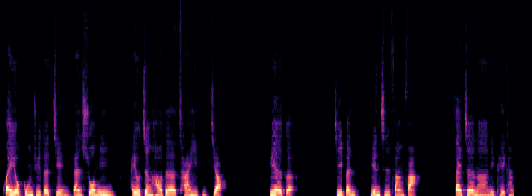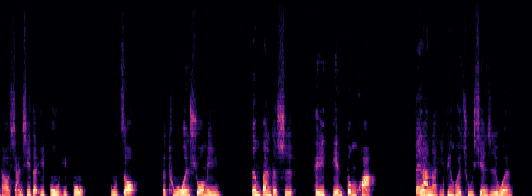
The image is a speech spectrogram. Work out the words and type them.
会有工具的简单说明，还有针号的差异比较。第二个，基本。编织方法在这呢，你可以看到详细的一步一步步骤的图文说明。更棒的是，可以点动画。虽然呢，影片会出现日文，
